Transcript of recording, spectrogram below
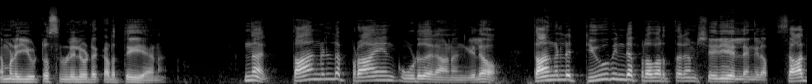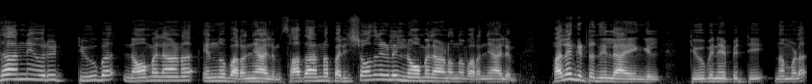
നമ്മൾ യൂട്രസിനുള്ളിലൂടെ കടത്തുകയാണ്. എന്നാൽ താങ്കളുടെ പ്രായം കൂടുതലാണെങ്കിലോ താങ്കളുടെ ട്യൂബിന്റെ പ്രവർത്തനം ശരിയല്ലെങ്കിലോ സാധാരണ ഒരു ട്യൂബ് നോർമലാണ് എന്ന് പറഞ്ഞാലും സാധാരണ പരിശോധനകളിൽ നോർമലാണെന്ന് പറഞ്ഞാലും ഫലം കിട്ടുന്നില്ല എങ്കിൽ ട്യൂബിനെ പറ്റി നമ്മൾ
